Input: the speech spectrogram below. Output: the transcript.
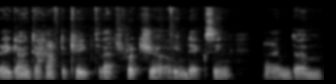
they're going to have to keep to that structure of indexing. And um,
